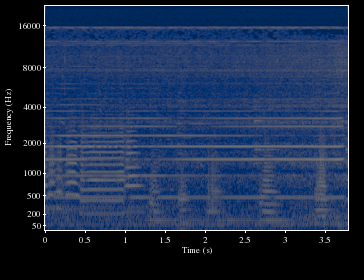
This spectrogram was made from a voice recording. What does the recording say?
Thank you.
